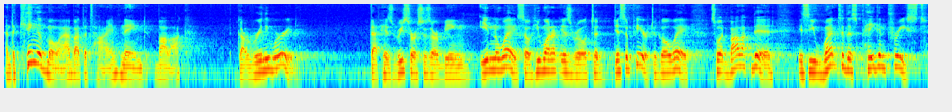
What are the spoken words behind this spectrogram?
And the king of Moab at the time, named Balak, got really worried that his resources are being eaten away. So he wanted Israel to disappear, to go away. So what Balak did is he went to this pagan priest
